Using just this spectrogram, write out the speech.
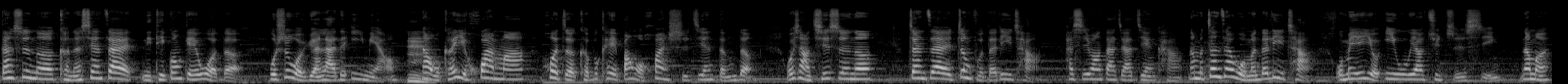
但是呢，可能现在你提供给我的不是我原来的疫苗，嗯，那我可以换吗？或者可不可以帮我换时间等等？我想其实呢，站在政府的立场，他希望大家健康。那么站在我们的立场，我们也有义务要去执行。那么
